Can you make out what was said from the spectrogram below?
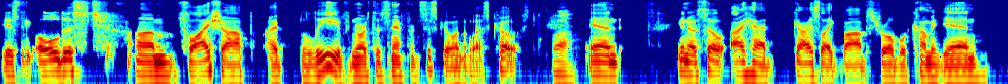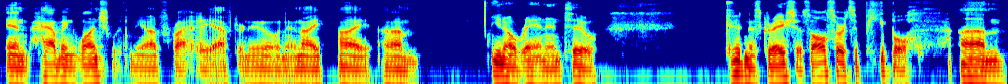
is the oldest um, fly shop, I believe, north of San Francisco on the West Coast. Wow! And you know, so I had guys like Bob Strobel coming in and having lunch with me on Friday afternoon, and I, I, um, you know, ran into goodness gracious, all sorts of people. Um,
